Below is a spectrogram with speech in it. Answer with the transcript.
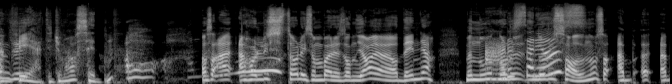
Jeg du- vet ikke om jeg har sett den. Altså, jeg, jeg har lyst til å liksom bare sånn Ja, ja, ja, den, ja. Men nå, når, du, når du sa det nå, så jeg, jeg,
